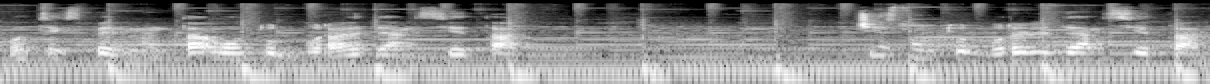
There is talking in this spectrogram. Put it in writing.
poți experimenta o tulburare de anxietate. Ce sunt tulburările de anxietate?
